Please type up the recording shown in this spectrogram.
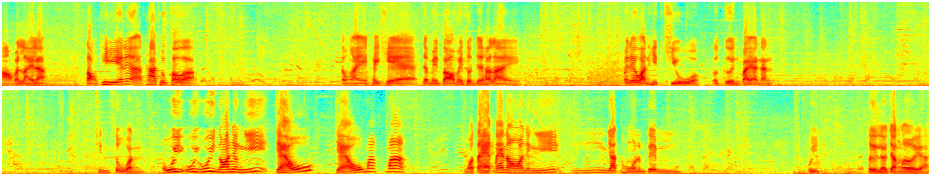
อ้าวมันไรแล้วสองทีเนี่ย ถ้าทุบเขาอะ แล้วไงใครแคร์ดาเมจเบาไม่สนใจเท่าไหร่ ไม่ได้วันฮิตคิวก็เกินไปอันนั้น ชิ้นส่วน อุ้ยอุ้ยอุ้ยนอนอย่างนี้ แจ๋ว แจ๋วมากมากหัวแตกแน่นอนอย่างนี้ยัดหัวเต็มๆอุ้ยตื่นแล้วจังเลยอะ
